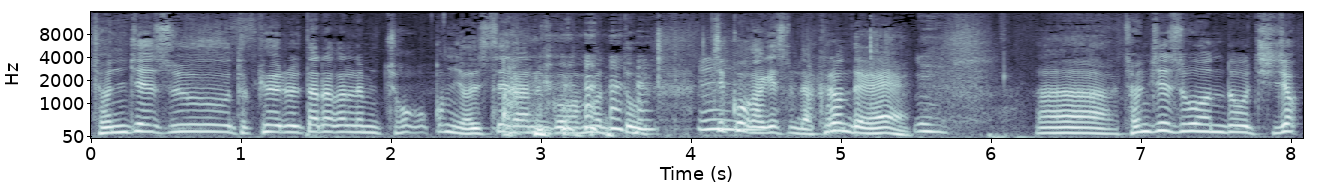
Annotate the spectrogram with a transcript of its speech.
전재수 득표율을 따라가려면 조금 열세라는 거 한번 또 찍고 가겠습니다. 그런데 예. 아, 전재수 의원도 지적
